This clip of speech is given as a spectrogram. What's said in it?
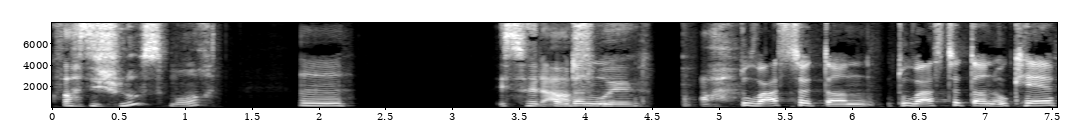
quasi Schluss macht, Mm. ist halt auch dann- voll. boah, du weißt halt dann, du weißt halt dann, okay,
